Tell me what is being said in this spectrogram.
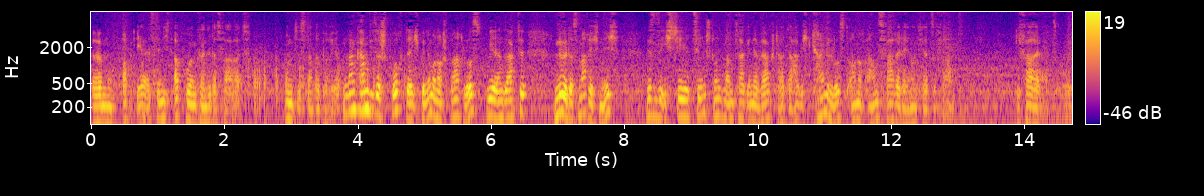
Ähm, ob er es denn nicht abholen könnte, das Fahrrad, und es dann repariert. Und dann kam dieser Spruch, der ich bin immer noch sprachlos, wie er dann sagte, nö, das mache ich nicht. Wissen Sie, ich stehe zehn Stunden am Tag in der Werkstatt, da habe ich keine Lust, auch noch abends Fahrräder hin und her zu fahren. Die Fahrräder abzuholen.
